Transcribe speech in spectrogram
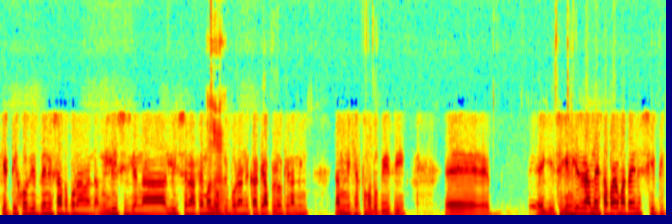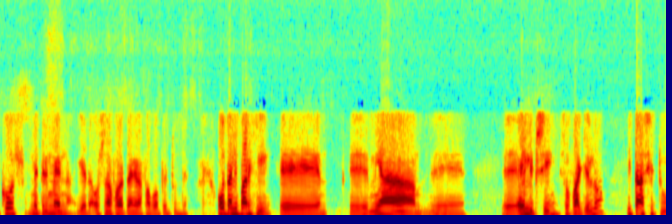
και τείχος, διότι δεν έχεις άνθρωπο να, να μιλήσεις για να λύσεις ένα θέμα το ναι. οποίο μπορεί να είναι κάτι απλό και να μην, να μην έχει αυτοματοποιηθεί. Ε, ε σε γενικές γραμμές τα πράγματα είναι σχετικώς μετρημένα για, όσον αφορά τα έγγραφα που απαιτούνται. Όταν υπάρχει ε, ε, μια ε, ε, έλλειψη στο φάκελο, η τάση του,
